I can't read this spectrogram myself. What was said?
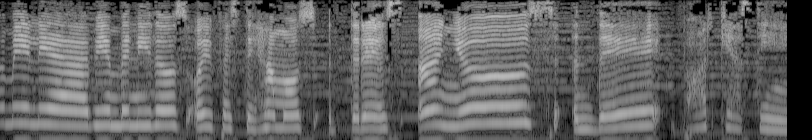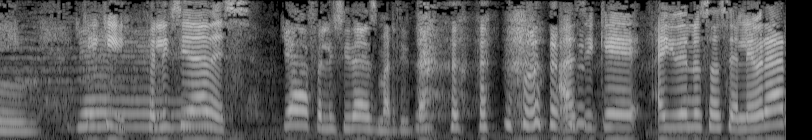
Familia, bienvenidos. Hoy festejamos tres años de podcasting. Kiki, felicidades. Ya, felicidades, Martita. Así que ayúdenos a celebrar.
